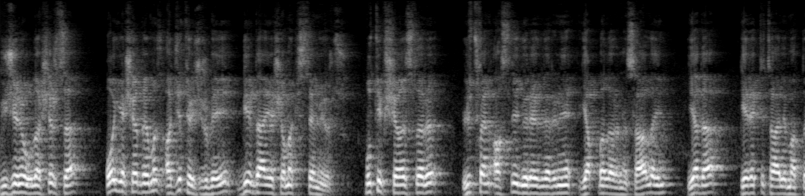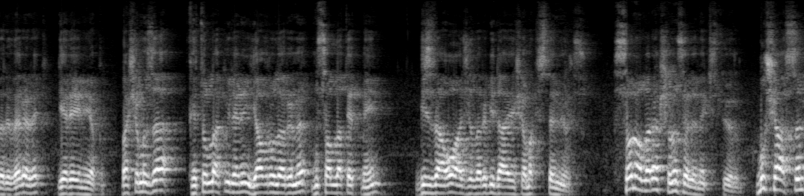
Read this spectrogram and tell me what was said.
gücüne ulaşırsa o yaşadığımız acı tecrübeyi bir daha yaşamak istemiyoruz. Bu tip şahısları lütfen asli görevlerini yapmalarını sağlayın ya da gerekli talimatları vererek gereğini yapın. Başımıza Fethullah Gülen'in yavrularını musallat etmeyin. Biz daha o acıları bir daha yaşamak istemiyoruz. Son olarak şunu söylemek istiyorum. Bu şahsın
